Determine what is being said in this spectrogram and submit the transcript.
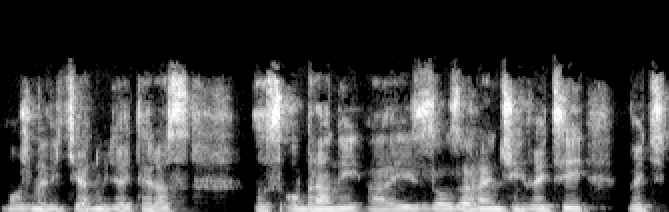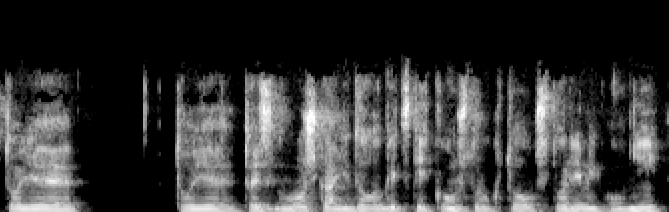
môžeme vyťahnuť aj teraz z obrany, aj zo zahraničných vecí, veď to je to je, to je znôžka ideologických konštruktov, s ktorými oni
